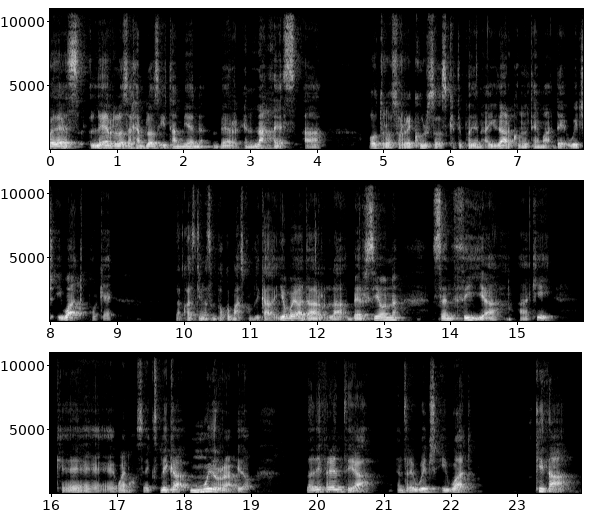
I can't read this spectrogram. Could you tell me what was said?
puedes leer los ejemplos y también ver enlaces a otros recursos que te pueden ayudar con el tema de which y what, porque la cuestión es un poco más complicada. Yo voy a dar la versión sencilla aquí, que, bueno, se explica muy rápido. La diferencia entre which y what. Quizá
